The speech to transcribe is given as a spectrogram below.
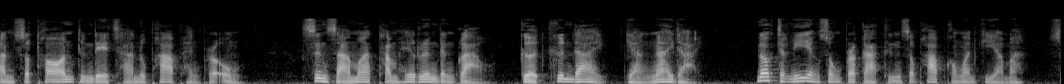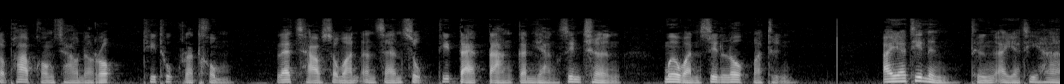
อันสะท้อนถึงเดชานุภาพแห่งพระองค์ ซึ่งสามารถทำให้เรื่องดังกล่าว เกิดขึ้นได้อย่างง่ายดาย นอกจากนี้ยังทรงประกาศถึงสภาพของวันเกียามะ สภาพของชาวนรกที่ทุกข์ระทม และชาวสวรรค์อันแสนสุขที่แตกต่างกันอย่างสิ้นเชิง เมื่อวันสิ้นโลกมาถึง อายะที่หนึ่งถึงอายะที่ห้า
